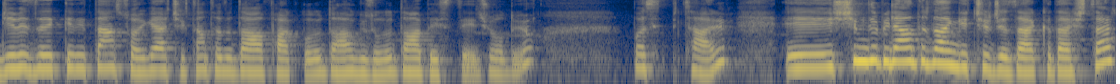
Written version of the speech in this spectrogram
Ceviz ekledikten sonra gerçekten tadı daha farklı oluyor, daha güzel oluyor, daha besleyici oluyor. Basit bir tarif. E, şimdi blenderdan geçireceğiz arkadaşlar.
